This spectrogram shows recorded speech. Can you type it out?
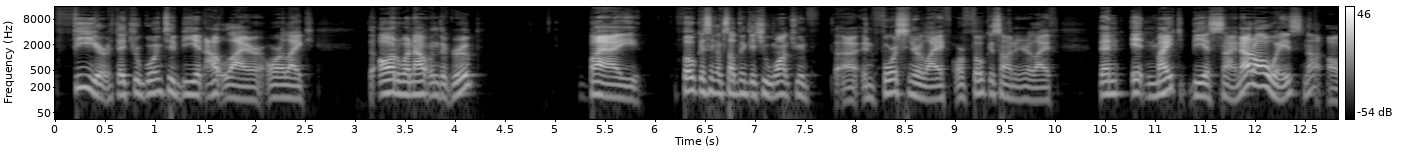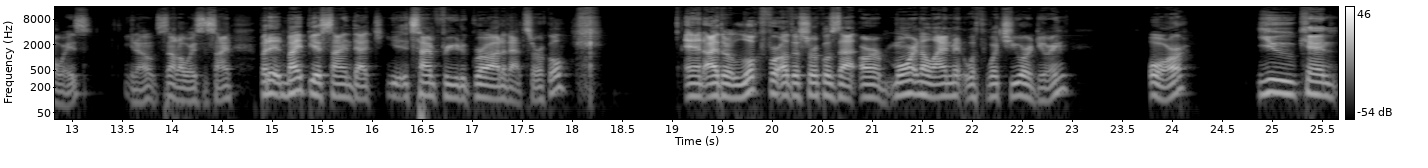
fear that you're going to be an outlier or like the odd one out in the group by focusing on something that you want to uh, enforce in your life or focus on in your life, then it might be a sign. Not always, not always, you know, it's not always a sign, but it might be a sign that it's time for you to grow out of that circle and either look for other circles that are more in alignment with what you are doing or you can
